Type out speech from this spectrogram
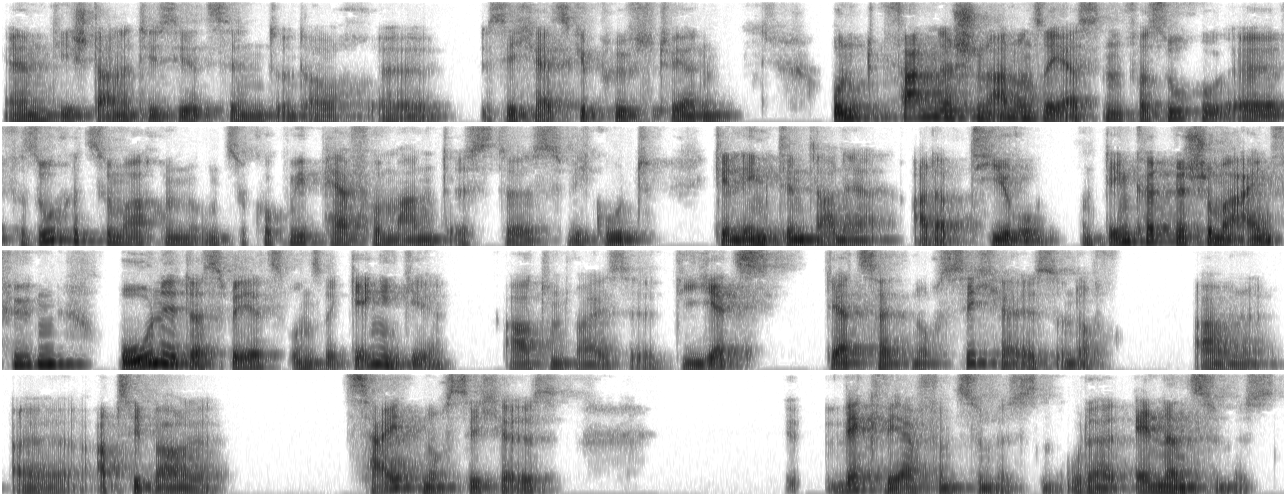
ähm, die standardisiert sind und auch äh, sicherheitsgeprüft werden und fangen da schon an, unsere ersten Versuche, äh, Versuche zu machen, um zu gucken, wie performant ist das, wie gut gelingt denn da eine Adaptierung. Und den könnten wir schon mal einfügen, ohne dass wir jetzt unsere gängige Art und Weise, die jetzt derzeit noch sicher ist und auf äh, äh absehbare Zeit noch sicher ist, wegwerfen zu müssen oder ändern zu müssen.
